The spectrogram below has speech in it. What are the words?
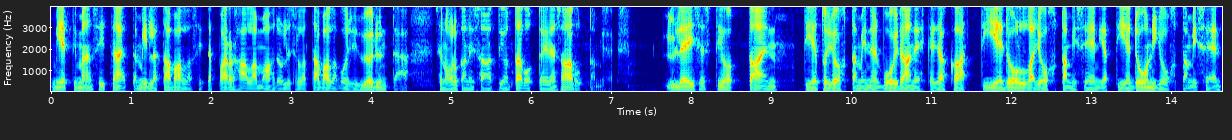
miettimään sitä, että millä tavalla sitä parhaalla mahdollisella tavalla voisi hyödyntää sen organisaation tavoitteiden saavuttamiseksi. Yleisesti ottaen tietojohtaminen voidaan ehkä jakaa tiedolla johtamiseen ja tiedon johtamiseen,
